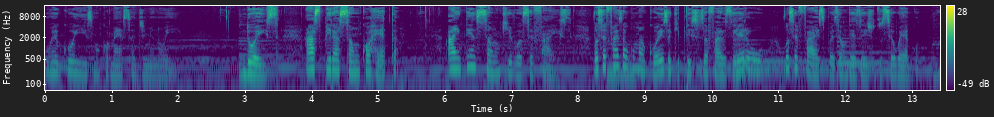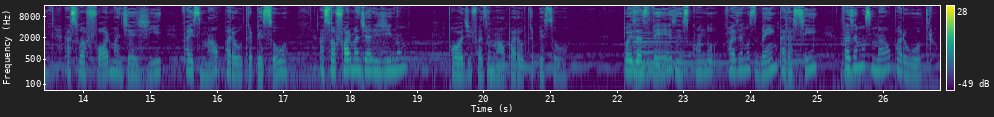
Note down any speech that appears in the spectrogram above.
o egoísmo começa a diminuir. 2. A aspiração correta. A intenção que você faz. Você faz alguma coisa que precisa fazer ou você faz pois é um desejo do seu ego? A sua forma de agir faz mal para outra pessoa? A sua forma de agir não pode fazer mal para outra pessoa. Pois às vezes, quando fazemos bem para si, fazemos mal para o outro.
